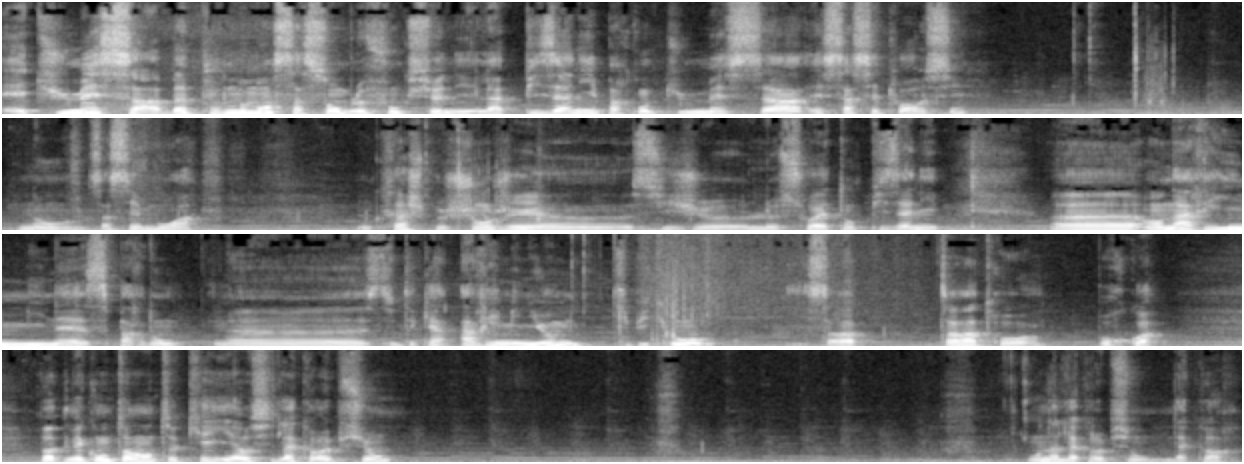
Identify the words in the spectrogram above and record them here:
Et tu mets ça. Bah, pour le moment, ça semble fonctionner. La Pisanie, par contre, tu mets ça. Et ça, c'est toi aussi? Non, hein, ça, c'est moi. Donc ça, je peux changer hein, si je le souhaite en Pisanie. Euh, en Ariminèse, pardon. Euh, C'est qu'à Ariminium, typiquement, ça va, ça va trop. Hein. Pourquoi? Pop mécontente, ok, il y a aussi de la corruption. On a de la corruption, d'accord.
